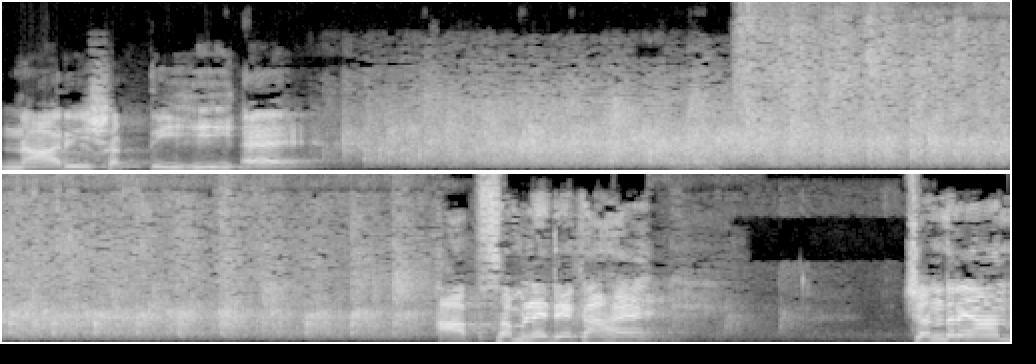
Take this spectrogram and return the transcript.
नारी शक्ति ही है। आप सबने देखा है चंद्रयान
